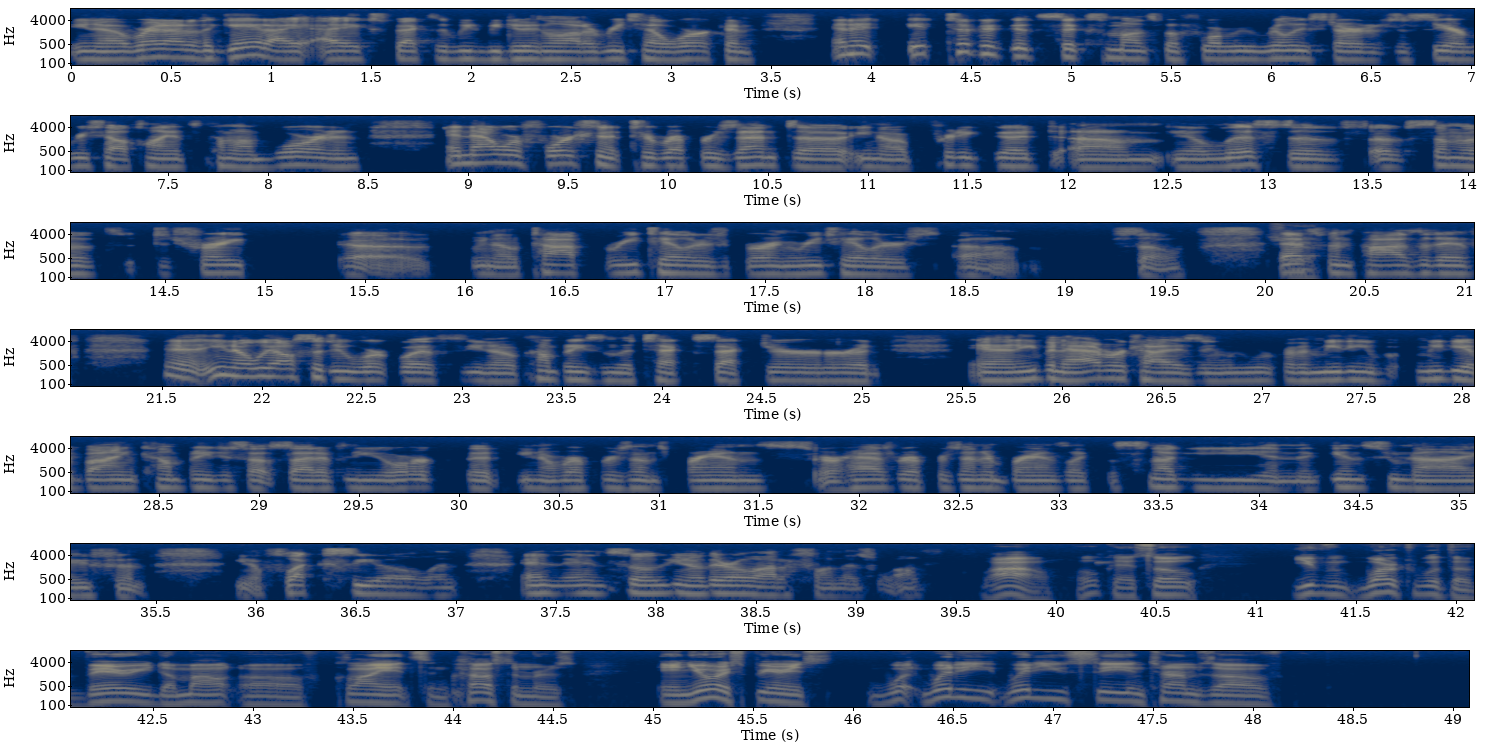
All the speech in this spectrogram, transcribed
you know right out of the gate i i expected we'd be doing a lot of retail work and and it it took a good six months before we really started to see our retail clients come on board and and now we're fortunate to represent uh you know a pretty good um you know list of of some of detroit uh, you know top retailers, growing retailers. Um, so Sure. that's been positive. Yeah, you know, we also do work with you know companies in the tech sector and and even advertising. We work with a media media buying company just outside of New York that you know represents brands or has represented brands like the Snuggie and the Ginsu knife and you know Flex Seal and and and so you know they're a lot of fun as well. Wow. Okay. So you've worked with a varied amount of clients and customers. In your experience, what what do you what do you see in terms of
